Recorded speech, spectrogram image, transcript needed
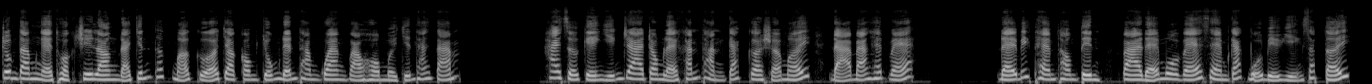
Trung tâm nghệ thuật Geelong đã chính thức mở cửa cho công chúng đến tham quan vào hôm 19 tháng 8. Hai sự kiện diễn ra trong lễ khánh thành các cơ sở mới đã bán hết vé. Để biết thêm thông tin và để mua vé xem các buổi biểu diễn sắp tới,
